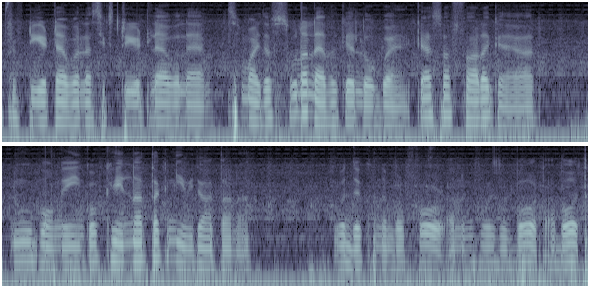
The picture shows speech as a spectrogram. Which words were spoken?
58 लेवल है 68 लेवल है। हमारी तरफ़ 16 लेवल के लोग आए हैं। कैसा फ़र्क है यार। नूब होंगे, इनको खेलना तक नहीं आता ना। वो देखो number four number four is about about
